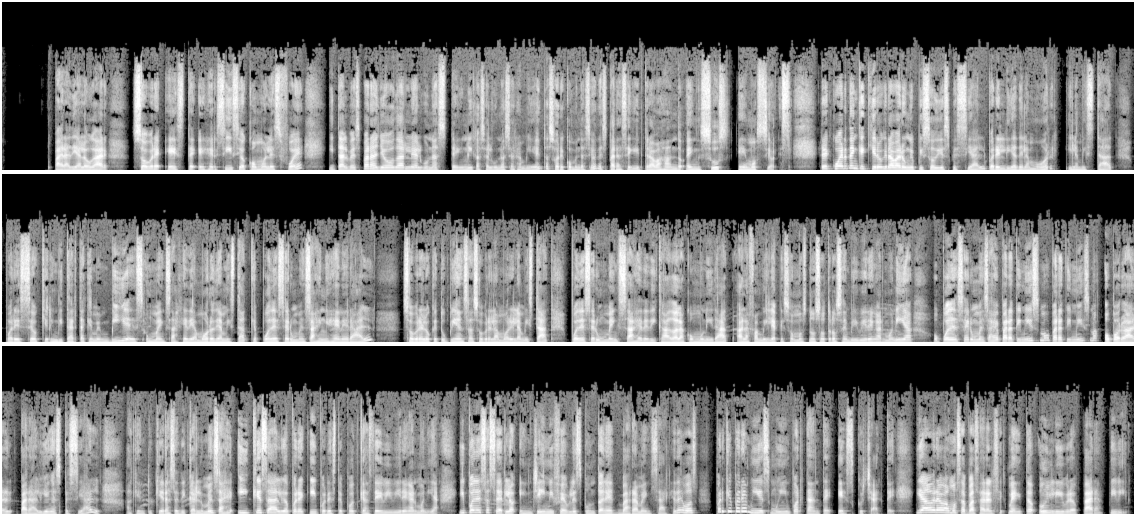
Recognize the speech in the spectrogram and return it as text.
para dialogar sobre este ejercicio, cómo les fue y tal vez para yo darle algunas técnicas, algunas herramientas o recomendaciones para seguir trabajando en sus emociones. Recuerden que quiero grabar un episodio especial por el Día del Amor y la Amistad, por eso quiero invitarte a que me envíes un mensaje de amor o de amistad que puede ser un mensaje en general sobre lo que tú piensas sobre el amor y la amistad. Puede ser un mensaje dedicado a la comunidad, a la familia que somos nosotros en vivir en armonía, o puede ser un mensaje para ti mismo, para ti misma, o para, para alguien especial a quien tú quieras dedicarle un mensaje y que salga por aquí, por este podcast de Vivir en Armonía. Y puedes hacerlo en jamiefebles.net barra mensaje de voz, porque para mí es muy importante escucharte. Y ahora vamos a pasar al segmento Un libro para vivir.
